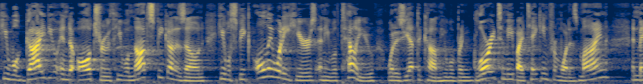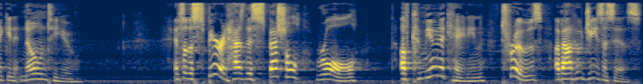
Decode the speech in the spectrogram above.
he will guide you into all truth. He will not speak on his own. He will speak only what he hears, and he will tell you what is yet to come. He will bring glory to me by taking from what is mine and making it known to you. And so the Spirit has this special role of communicating truths about who Jesus is.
